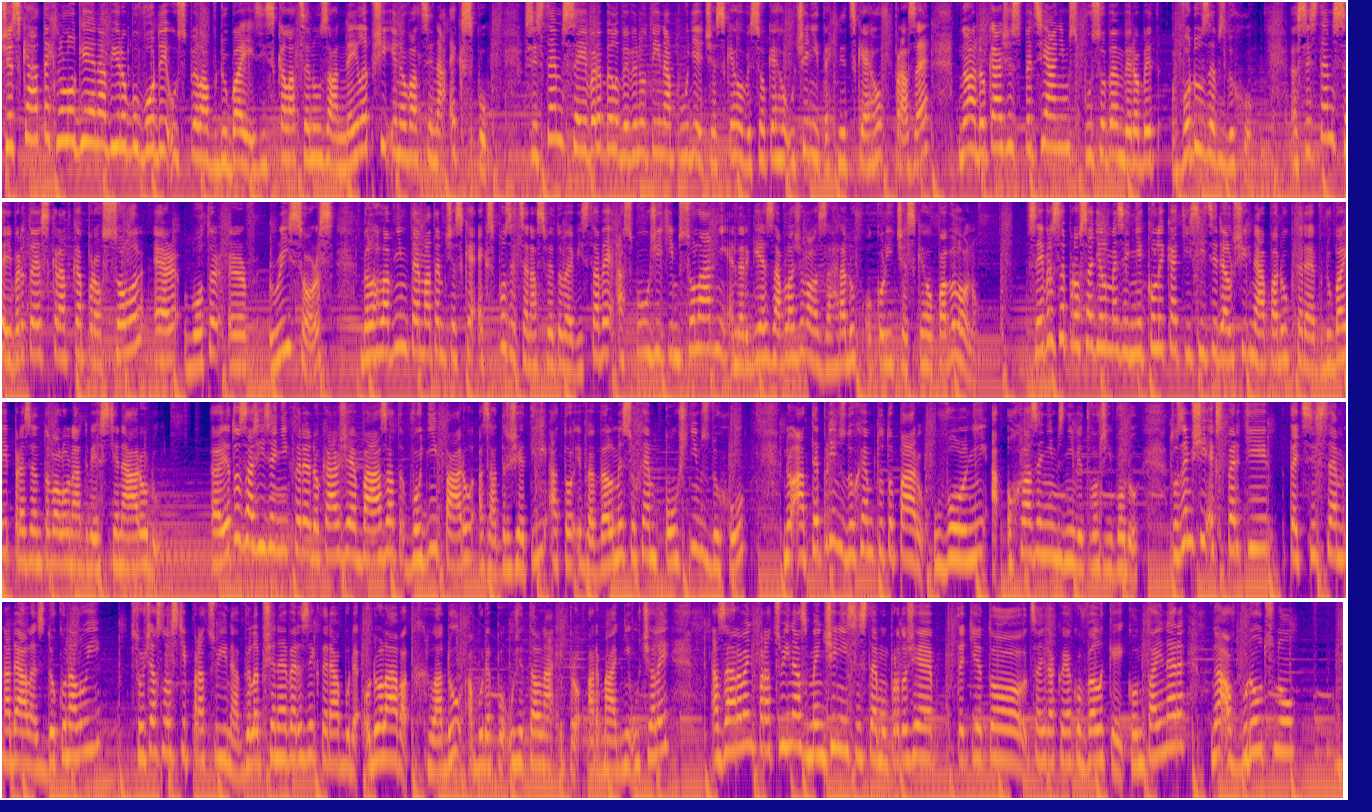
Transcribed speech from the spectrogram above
Česká technologie na výrobu vody uspěla v Dubaji, získala cenu za nejlepší inovaci na Expu. Systém Saver byl vyvinutý na půdě Českého vysokého učení technického v Praze, no a dokáže speciálním způsobem vyrobit vodu ze vzduchu. Systém Saver, to je zkrátka pro Solar Air Water Earth Resource, byl hlavním tématem české expozice na světové výstavě a s použitím solární energie zavlažoval zahradu v okolí českého pavilonu. Saver se prosadil mezi několika tisíci dalších nápadů, které v Dubaji prezentovalo na 200 národů. E, je to zařízení, které dokáže vázat vodní páru a zadržet ji, a to i ve velmi suchém pouštním vzduchu. No a teplým vzduchem tuto páru uvolní a ochlazením z ní vytvoří vodu. Tuzemští experti teď systém nadále zdokonalují. V současnosti pracují na vylepšené verzi, která bude odolávat chladu a bude použitelná i pro armádní účely. A zároveň pracují na zmenšení systému, protože teď je to celý takový jako velký kontejner. No a v budoucnu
